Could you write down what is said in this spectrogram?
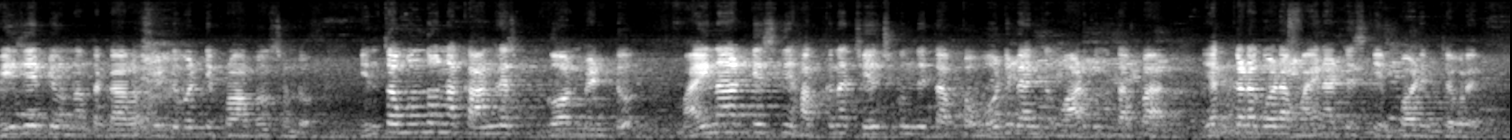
బీజేపీ ఉన్నంత కాలం ఎటువంటి ప్రాబ్లమ్స్ ఉండవు. ఇంతకుముందు ఉన్న కాంగ్రెస్ గవర్నమెంట్ మైనార్టీస్ని హక్కున చేర్చుకుంది తప్ప ఓటు బ్యాంక్ వాడుకుంది తప్ప ఎక్కడ కూడా మైనార్టీస్కి ఇంపార్టెన్స్ ఇవ్వలేదు.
